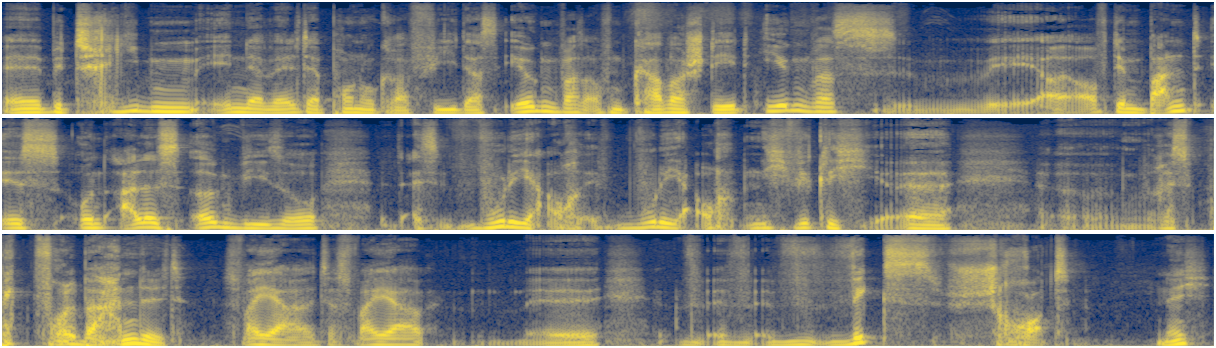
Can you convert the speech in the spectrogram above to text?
äh, betrieben in der Welt der Pornografie, dass irgendwas auf dem Cover steht, irgendwas äh, auf dem Band ist und alles irgendwie so. Es wurde ja auch, wurde ja auch nicht wirklich äh, äh, respektvoll behandelt. Das war ja, das war ja äh, Wix-Schrott, nicht?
